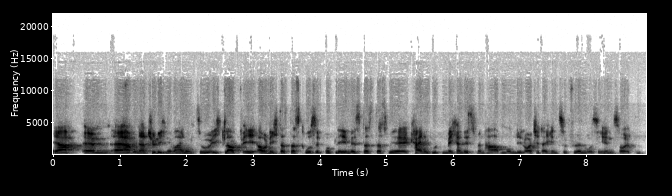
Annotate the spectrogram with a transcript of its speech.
Ja, ähm, äh, habe natürlich eine Meinung zu. Ich glaube äh, auch nicht, dass das große Problem ist, dass, dass wir keine guten Mechanismen haben, um die Leute dahin zu führen, wo sie hin sollten.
